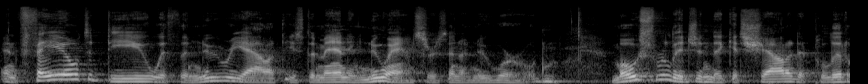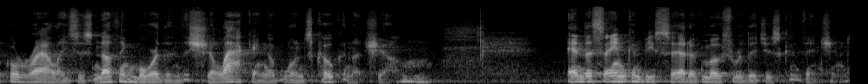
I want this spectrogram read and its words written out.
and fail to deal with the new realities demanding new answers in a new world. Most religion that gets shouted at political rallies is nothing more than the shellacking of one's coconut shell. And the same can be said of most religious conventions.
